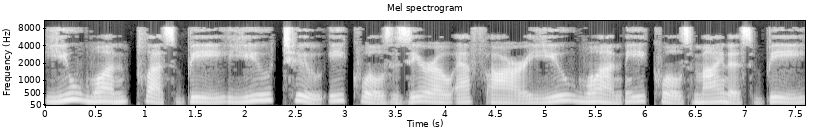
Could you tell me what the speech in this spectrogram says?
U1 plus B U2 equals 0 FR U1 equals minus B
